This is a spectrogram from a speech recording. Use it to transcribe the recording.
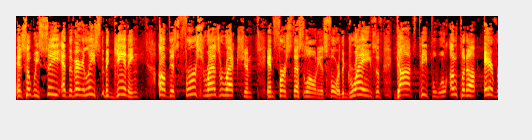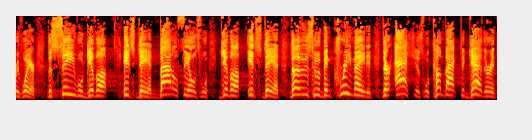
And so we see at the very least the beginning of this first resurrection in 1 Thessalonians 4. The graves of God's people will open up everywhere. The sea will give up its dead. Battlefields will give up its dead. Those who have been cremated, their ashes will come back together and,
